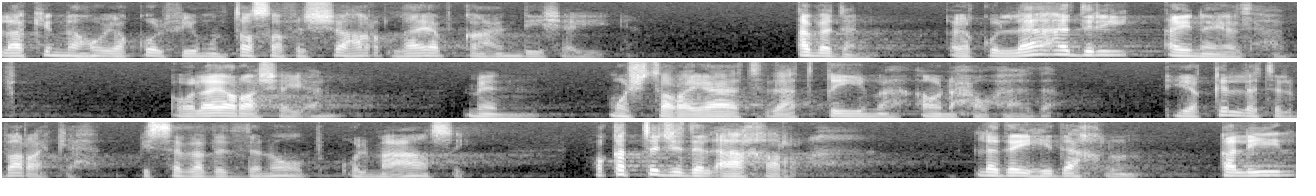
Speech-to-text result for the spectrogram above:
لكنه يقول في منتصف الشهر لا يبقى عندي شيء. ابدا ويقول لا أدري أين يذهب ولا يرى شيئا من مشتريات ذات قيمة أو نحو هذا. هي قلة البركة بسبب الذنوب والمعاصي. وقد تجد الآخر لديه دخل قليل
